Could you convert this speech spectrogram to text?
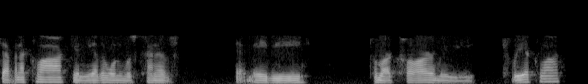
seven o'clock, and the other one was kind of at maybe from our car maybe three o'clock.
